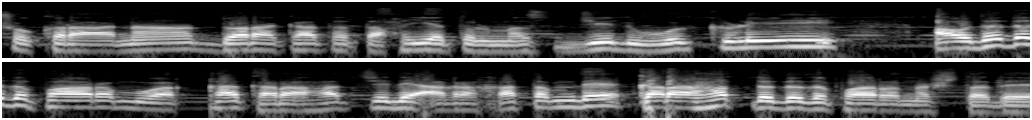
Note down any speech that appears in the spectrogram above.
شکرانه دوه رکعته تحیت المسجد وکړي او د ده دپاره موقت کراهت چې دی هغه ختم دی کراهت د ده دپاره نشته دی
